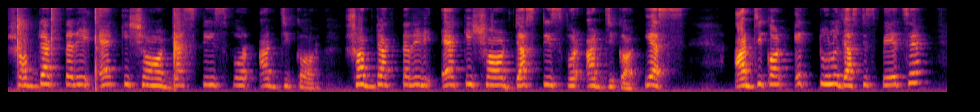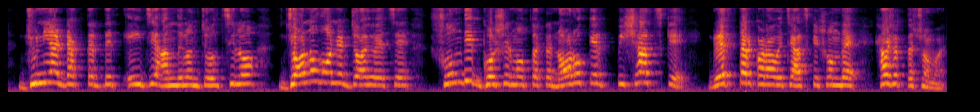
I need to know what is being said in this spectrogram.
সব ডাক্তারের একই শহর জাস্টিস ফর আরজিকর সব ডাক্তারের একই শহর justice for RG Kar yes RG Kar একটু হলো জাস্টিস পেয়েছে। জুনিয়র ডাক্তারদের এই যে আন্দোলন চলছিল, জনগণের জয় হয়েছে। সন্দীপ ঘোষের মতো একটা নরকের পিসাজকে গ্রেফতার করা হয়েছে আজকে সন্ধ্যায় সাড়ে সাতটার সময়।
